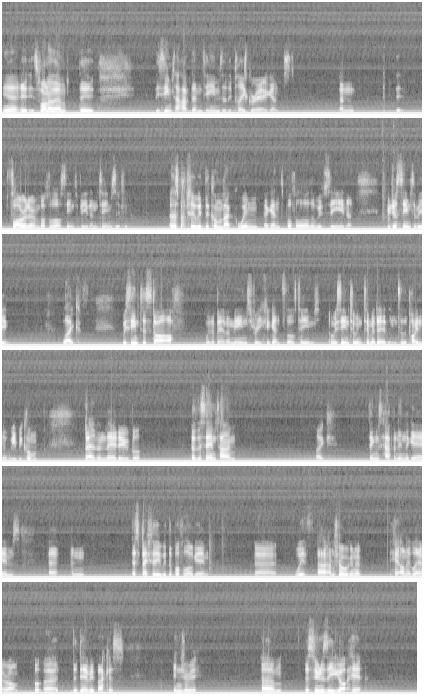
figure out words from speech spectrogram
yeah, it, it's one of them. They they seem to have them teams that they play great against, and it, Florida and Buffalo seem to be them teams. If you, especially with the comeback win against Buffalo that we've seen, and we just seem to be like we seem to start off with a bit of a mean streak against those teams, and we seem to intimidate them to the point that we become better than they do. But at the same time, like things happen in the games, uh, and especially with the Buffalo game, uh, with uh, I'm sure we're gonna hit on it later on, but uh, the David Backes injury. Um, as soon as he got hit,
